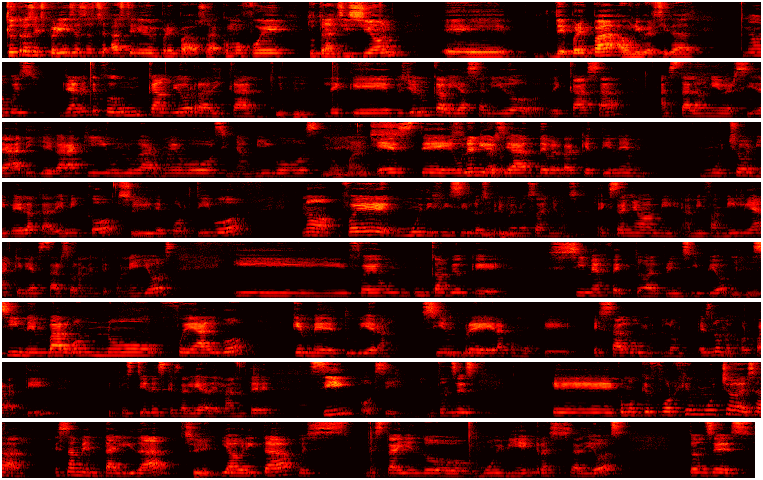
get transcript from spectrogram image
¿Qué otras experiencias has, tenido en prepa? O sea, ¿cómo fue tu transición eh, de prepa a universidad? No, pues realmente fue un cambio radical, de que pues yo nunca había salido de casa, hasta la universidad y llegar aquí un lugar nuevo, sin amigos. No manches. Este, una universidad de verdad que tiene mucho nivel académico y deportivo. No, fue muy difícil los primeros años. Extrañaba a mi, a mi familia, quería estar solamente con ellos y fue un, un cambio que sí me afectó al principio. Sin embargo, no fue algo que me detuviera siempre era como que es algo, lo, es lo mejor para ti y pues tienes que salir adelante sí o sí. Entonces, eh, como que forjé mucho esa, esa mentalidad y ahorita pues me está yendo muy bien, gracias a Dios. Entonces,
